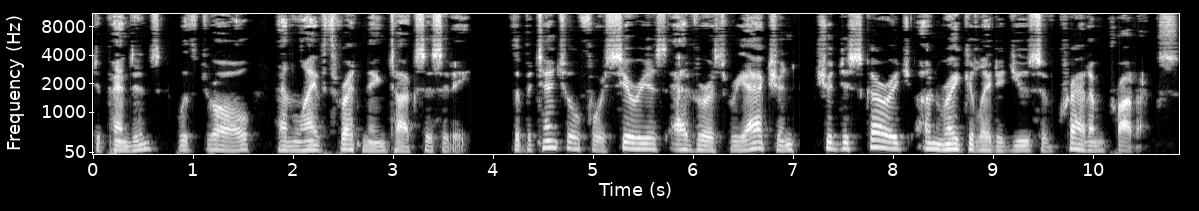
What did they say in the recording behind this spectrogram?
dependence, withdrawal, and life-threatening toxicity. The potential for serious adverse reaction should discourage unregulated use of kratom products.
